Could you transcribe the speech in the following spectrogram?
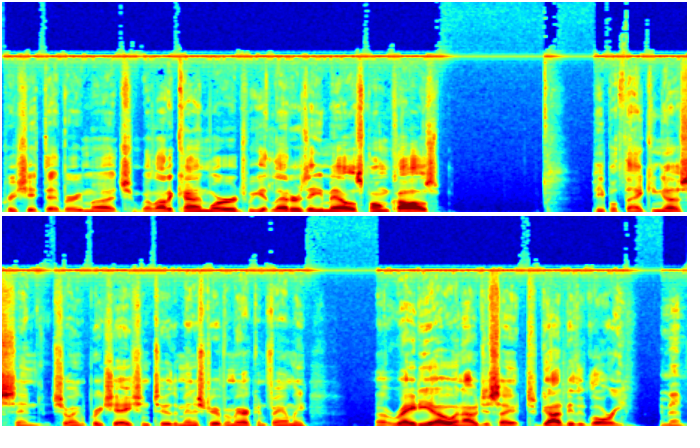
Appreciate that very much. Well, a lot of kind words. We get letters, emails, phone calls, people thanking us and showing appreciation to the Ministry of American Family uh, Radio. And I would just say, to God be the glory. Amen.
